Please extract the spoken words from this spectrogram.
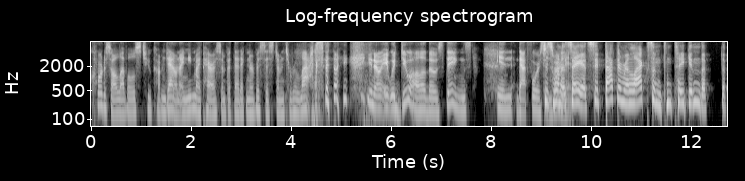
cortisol levels to come down. I need my parasympathetic nervous system to relax. you know, it would do all of those things in that forest. Just want to say it. Sit back and relax and, take in the the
